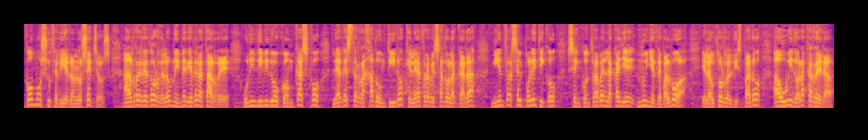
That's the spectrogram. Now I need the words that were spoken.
cómo sucedieron los hechos. Alrededor de la una y media de la tarde, un individuo con casco le ha desterrajado un tiro que le ha atravesado la cara mientras el político se encontraba en la calle Núñez de Balboa. El autor del disparo ha huido a la carrera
